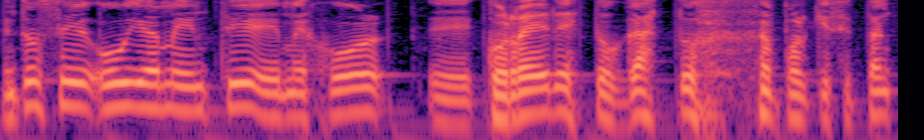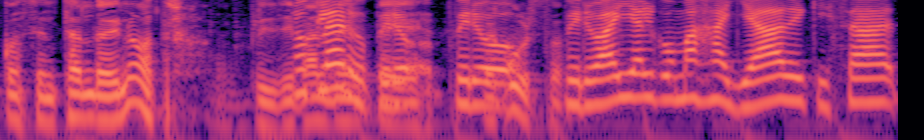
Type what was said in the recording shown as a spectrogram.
entonces, obviamente, es mejor eh, correr estos gastos porque se están concentrando en otros, principalmente. No, claro, pero, pero, pero hay algo más allá de quizá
